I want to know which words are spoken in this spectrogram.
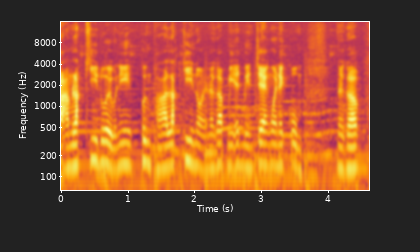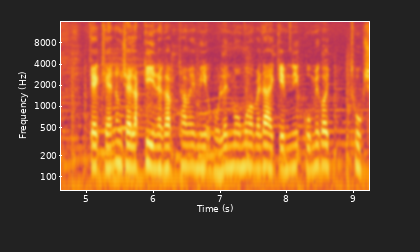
ตามลัคกี้ด้วยวันนี้พึ่งพาลัคกี้หน่อยนะครับ มีแอดมินแจ้งไว้ในกลุ่มนะครับ แก้แค้นต้องใช้ลัคกี้นะครับ ถ้าไม่มีโอ้โหเล่นมั่วๆไม่ได้เกมนี้กูไม่ค่อยถูกฉ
